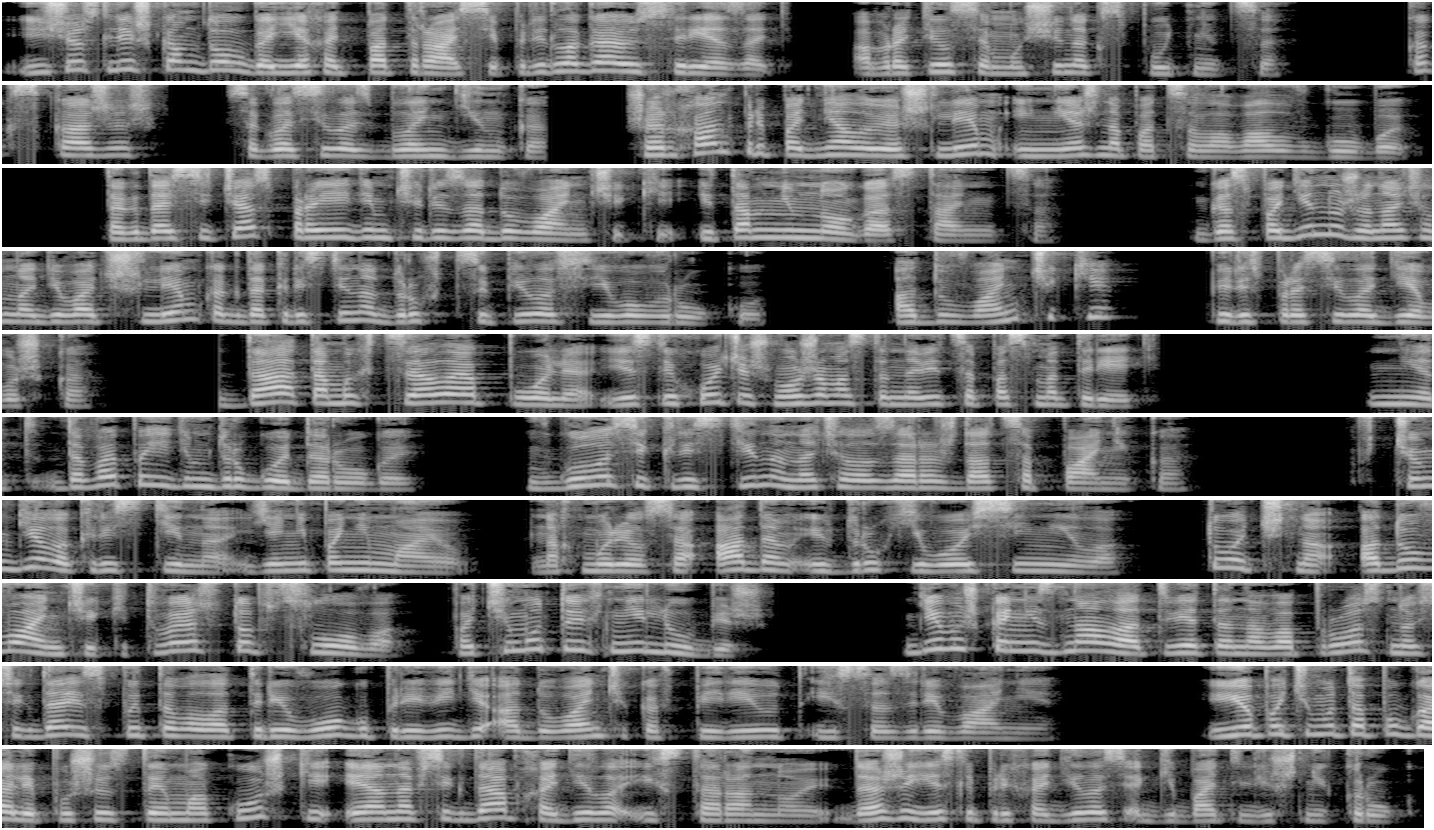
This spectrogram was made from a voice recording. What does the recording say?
«Еще слишком долго ехать по трассе, предлагаю срезать», – обратился мужчина к спутнице. «Как скажешь», – согласилась блондинка. Шерхан приподнял ее шлем и нежно поцеловал в губы. «Тогда сейчас проедем через одуванчики, и там немного останется». Господин уже начал надевать шлем, когда Кристина вдруг вцепилась его в руку. «Одуванчики?» – переспросила девушка. «Да, там их целое поле. Если хочешь, можем остановиться посмотреть». «Нет, давай поедем другой дорогой». В голосе Кристины начала зарождаться паника. «В чем дело, Кристина? Я не понимаю», – нахмурился Адам, и вдруг его осенило. Точно, одуванчики, твое стоп-слово. Почему ты их не любишь? Девушка не знала ответа на вопрос, но всегда испытывала тревогу при виде одуванчиков в период их созревания. Ее почему-то пугали пушистые макушки, и она всегда обходила их стороной, даже если приходилось огибать лишний круг.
